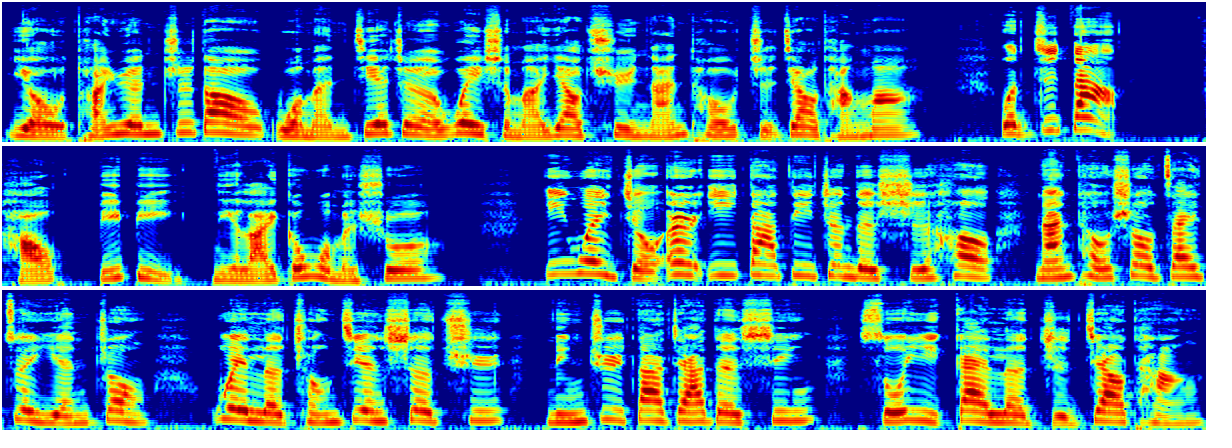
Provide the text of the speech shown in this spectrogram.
有团员知道我们接着为什么要去南投纸教堂吗？我知道。好，比比，你来跟我们说。因为九二一大地震的时候，南投受灾最严重。为了重建社区，凝聚大家的心，所以盖了纸教堂。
